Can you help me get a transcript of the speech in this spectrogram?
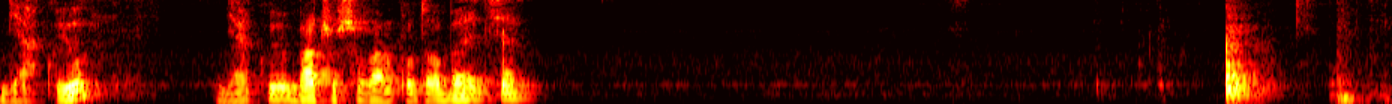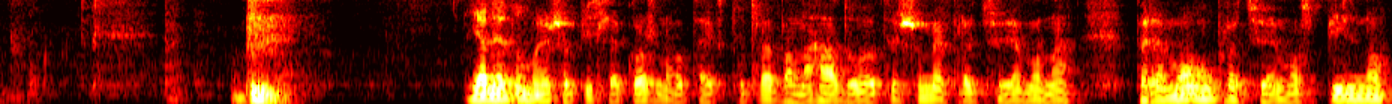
Дякую. Дякую. Бачу, що вам подобається. Я не думаю, що після кожного тексту треба нагадувати, що ми працюємо на перемогу, працюємо спільно,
